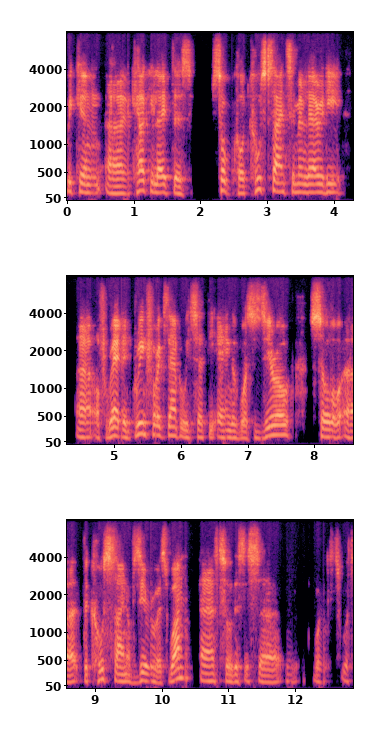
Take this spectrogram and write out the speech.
we can uh, calculate this so-called cosine similarity of red and green, for example. We said the angle was zero. So the cosine of zero is one. so this is what, what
